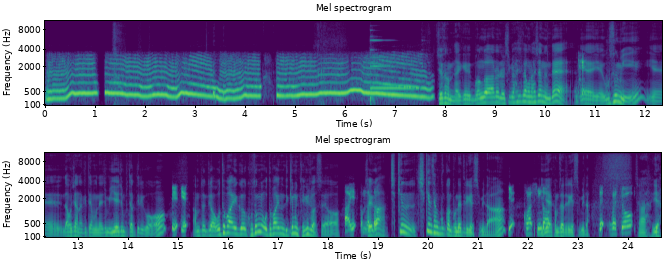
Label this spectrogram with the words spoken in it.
죄송합니다. 이게 뭔가를 열심히 하시려고는 하셨는데 네. 예, 예, 웃음이 예, 나오지 않았기 때문에 좀 이해 좀 부탁드리고 예, 예. 아무튼 저 오토바이 그 고성능 오토바이는 느낌은 되게 좋았어요. 아, 예, 감사합니다. 제가 치킨 치킨 상품권 보내 드리겠습니다. 예, 고맙습니다. 예, 감사드리겠습니다. 네, 수고하십시오. 자, 예.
